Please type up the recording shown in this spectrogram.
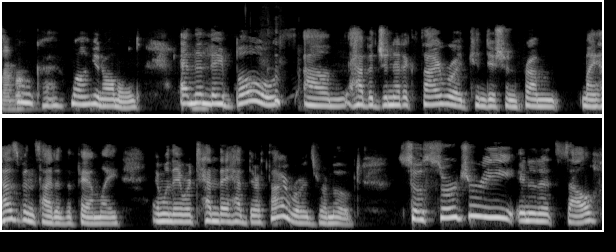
Remember? Okay. Well, you know, I'm old. And then they both um, have a genetic thyroid condition from my husband's side of the family. And when they were 10, they had their thyroids removed. So surgery in and itself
